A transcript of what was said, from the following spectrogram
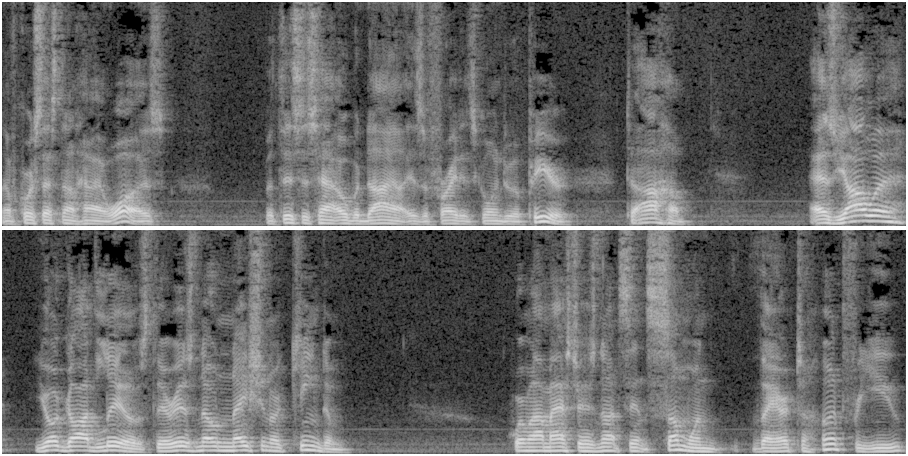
Now, of course, that's not how it was, but this is how Obadiah is afraid it's going to appear to Ahab. As Yahweh your God lives, there is no nation or kingdom where my master has not sent someone there to hunt for you.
